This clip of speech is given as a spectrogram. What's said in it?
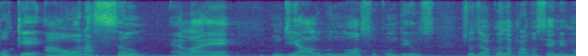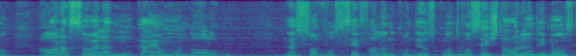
porque a oração, ela é um diálogo nosso com Deus. Deixa eu dizer uma coisa para você, meu irmão. A oração, ela nunca é um monólogo. Não é só você falando com Deus. Quando você está orando, irmãos,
